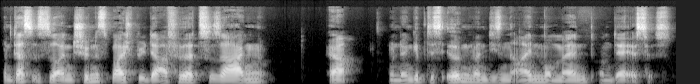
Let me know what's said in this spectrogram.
Und das ist so ein schönes Beispiel dafür, zu sagen, ja, und dann gibt es irgendwann diesen einen Moment und der ist es.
